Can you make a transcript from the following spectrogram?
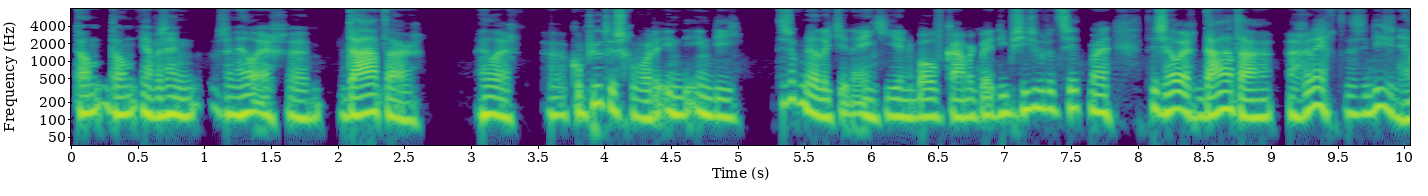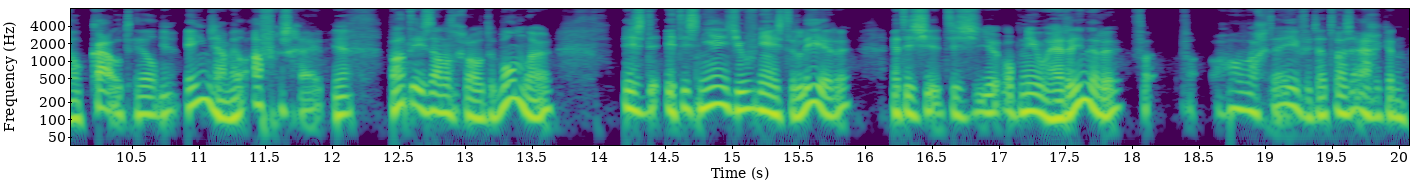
dan, dan, ja, we zijn, we zijn heel erg eh, data, heel erg eh, computers geworden in, in die. Het is ook nulletje en eentje hier in de bovenkamer. Ik weet niet precies hoe dat zit, maar het is heel erg data gericht. Het is in die zin heel koud, heel Ja. eenzaam, heel afgescheiden. Wat is dan het grote wonder? Is de, het is niet eens, je hoeft niet eens te leren. Het is, je- het is je opnieuw herinneren. Van, van, oh, wacht even. Dat was eigenlijk een,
